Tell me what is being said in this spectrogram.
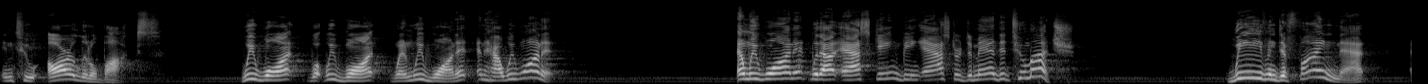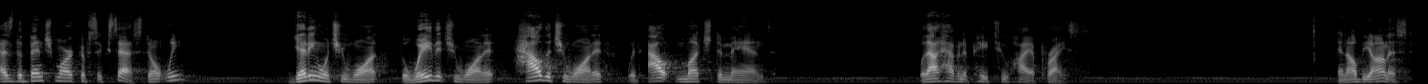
into our little box. We want what we want when we want it and how we want it. And we want it without asking, being asked, or demanded too much. We even define that as the benchmark of success, don't we? getting what you want, the way that you want it, how that you want it, without much demand, without having to pay too high a price. And I'll be honest,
